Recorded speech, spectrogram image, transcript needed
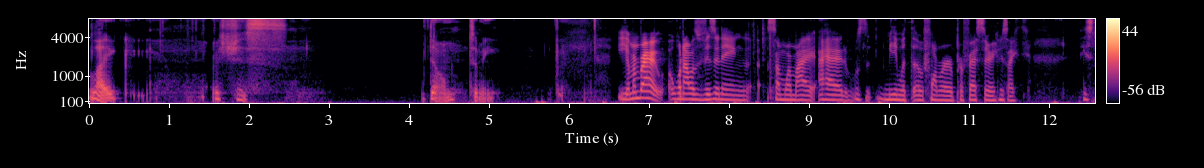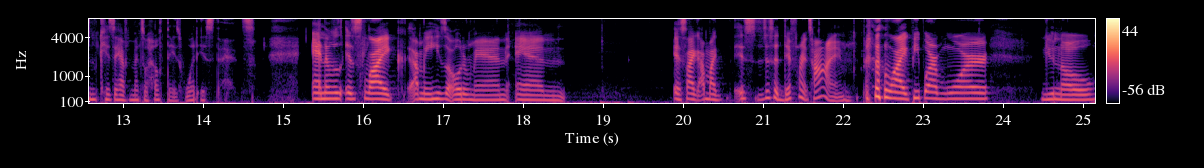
Like it's just dumb to me. Yeah, remember I, when I was visiting somewhere, my I had was meeting with a former professor. He was like, "These new kids they have mental health days. What is that?" And it was it's like I mean he's an older man and it's like I'm like it's just a different time. like people are more, you know.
